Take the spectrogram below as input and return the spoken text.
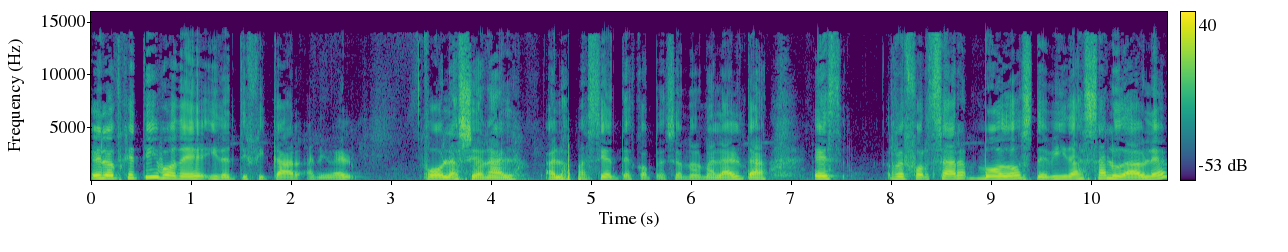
El objetivo de identificar a nivel poblacional a los pacientes con presión normal alta es reforzar modos de vida saludable,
